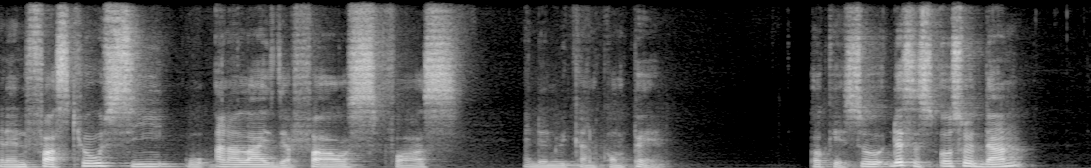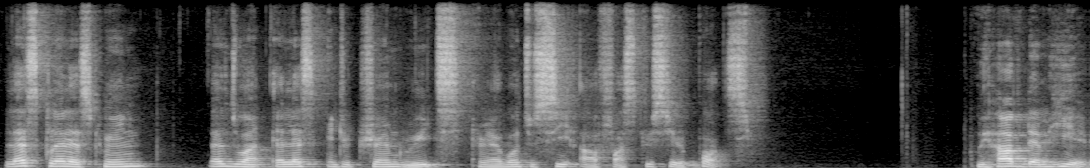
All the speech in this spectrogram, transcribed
and then FastQC will analyze the files for us and then we can compare. Okay, so this is also done. Let's clear the screen. Let's do an ls into trimmed reads and we are going to see our FastQC reports. We have them here.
